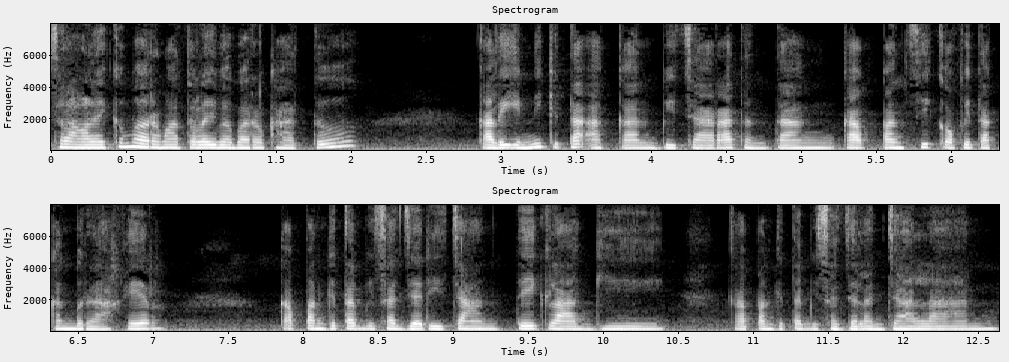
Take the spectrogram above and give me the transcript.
Assalamualaikum warahmatullahi wabarakatuh. Kali ini kita akan bicara tentang kapan sih COVID akan berakhir, kapan kita bisa jadi cantik lagi, kapan kita bisa jalan-jalan.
